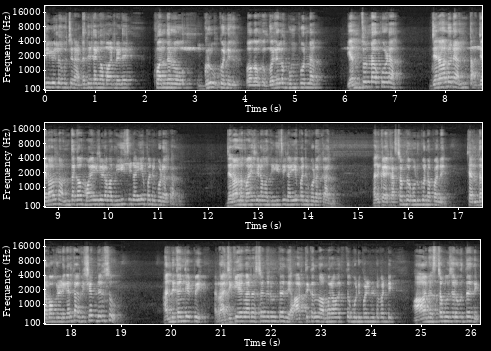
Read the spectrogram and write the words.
టీవీలో కూర్చొని అడ్డదిడ్డంగా మాట్లాడే కొందరు గ్రూప్ కొన్ని ఒక గొర్రెల గుంపు ఉన్న ఎంతున్నా కూడా జనాల్లోనే అంత జనాలను అంతగా మాయ చేయడం అంత ఈజీగా అయ్యే పని కూడా కాదు. జనాలను మాయ చేయడం అంత ఈజీగా అయ్యే పని కూడా కాదు. అది కష్టంతో కూడుకున్న పని. చంద్రబాబు నాయుడు గారికి ఆ విషయం తెలుసు. అందుకని చెప్పి రాజకీయంగా నష్టం జరుగుతుంది. ఆర్థికంగా అమరావతితో ముడిపడినటువంటి ఆ నష్టము జరుగుతుంది.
